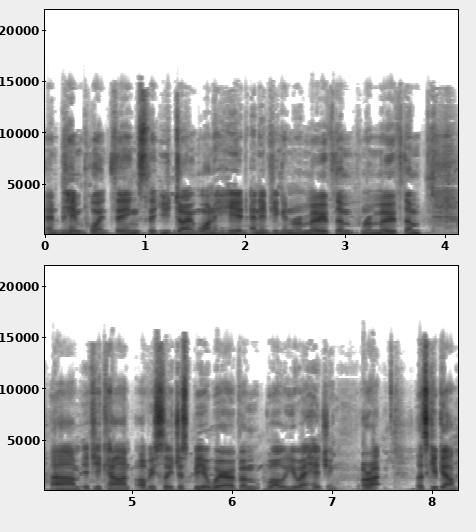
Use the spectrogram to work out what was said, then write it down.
and pinpoint things that you don't want to hit. And if you can remove them, remove them. Um, if you can't, obviously just be aware of them while you are hedging. All right, let's keep going.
